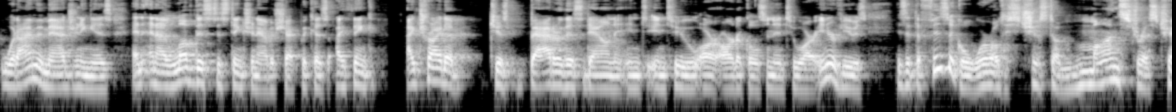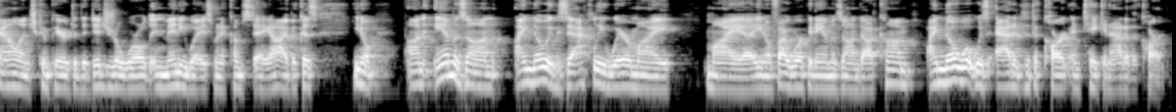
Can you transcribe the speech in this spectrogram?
what I'm imagining is, and, and I love this distinction, Abhishek, because I think I try to just batter this down into, into our articles and into our interviews is that the physical world is just a monstrous challenge compared to the digital world in many ways when it comes to AI. Because, you know, on Amazon, I know exactly where my my uh, you know if i work at amazon.com i know what was added to the cart and taken out of the cart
